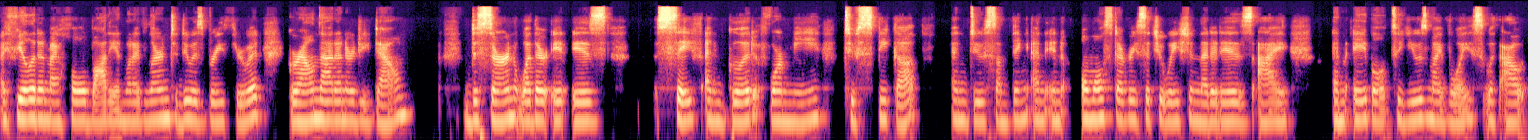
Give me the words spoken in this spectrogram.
I feel it in my whole body. And what I've learned to do is breathe through it, ground that energy down, discern whether it is safe and good for me to speak up and do something. And in almost every situation that it is, I am able to use my voice without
